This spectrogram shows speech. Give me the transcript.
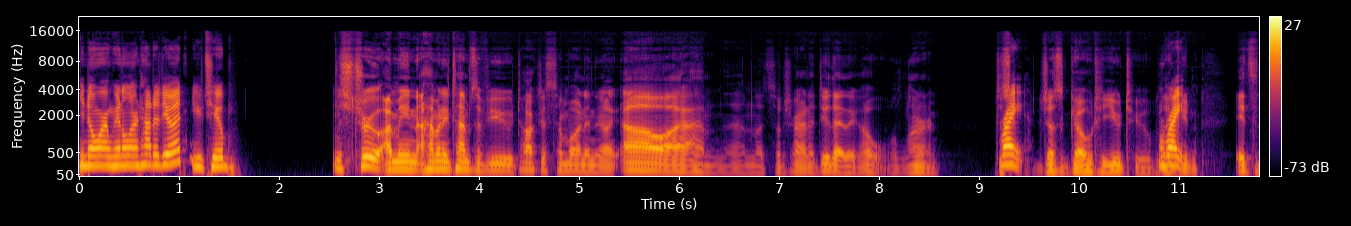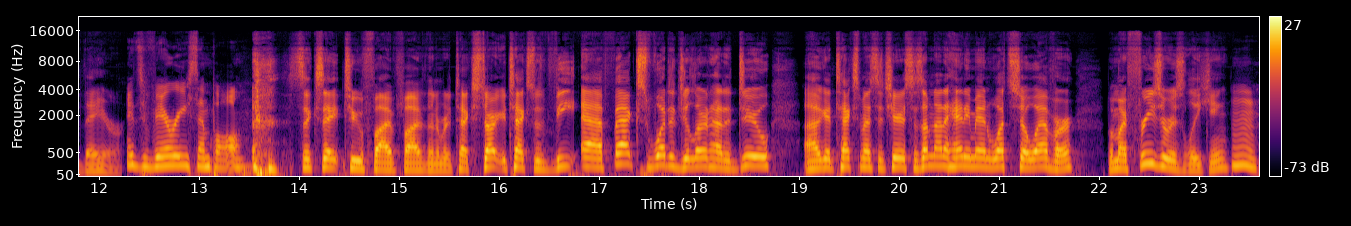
You know where I'm going to learn how to do it? YouTube. It's true. I mean, how many times have you talked to someone and they're like, "Oh, I, I'm I'm not so sure how to do that." They go, "Oh, we'll learn." Just, Right. Just go to YouTube. Like, Right. you- it's there. It's very simple. Six eight two five five. The number to text. Start your text with VFX. What did you learn how to do? Uh, I get a text message here. It says, "I'm not a handyman whatsoever." But my freezer is leaking. Mm.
